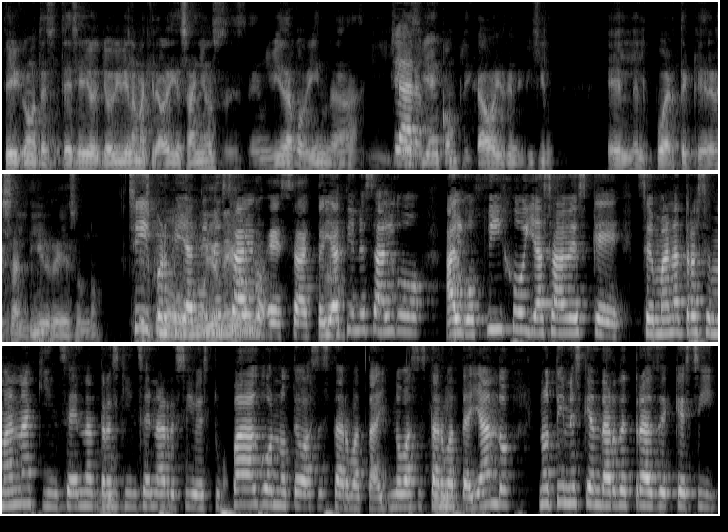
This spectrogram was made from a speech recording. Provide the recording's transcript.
Sí, como te, decía, yo, yo, viví en la maquinaria 10 años en mi vida godín, y es bien complicado y es bien difícil el, el poderte querer salir de eso, ¿no? Sí, porque ya tienes algo, exacto, ya tienes algo, algo fijo, ya sabes que semana tras semana, quincena tras quincena recibes tu pago, no te vas a estar batall no vas a estar batallando, no tienes que andar detrás de que si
